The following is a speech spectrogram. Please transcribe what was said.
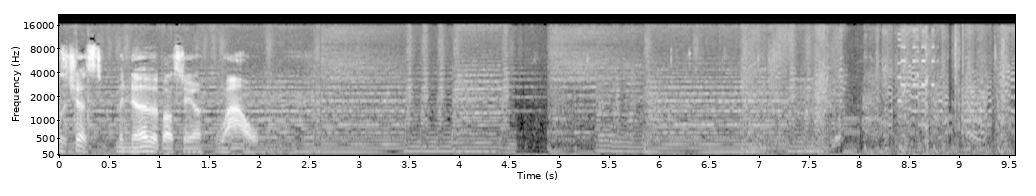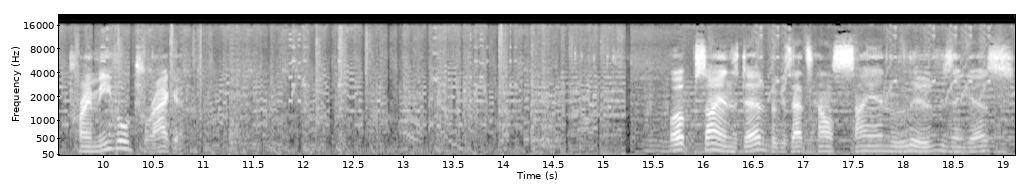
Was a chest. Minerva Bustier. Wow. Primeval Dragon. Well, Cyan's dead, because that's how Cyan lives, I guess.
